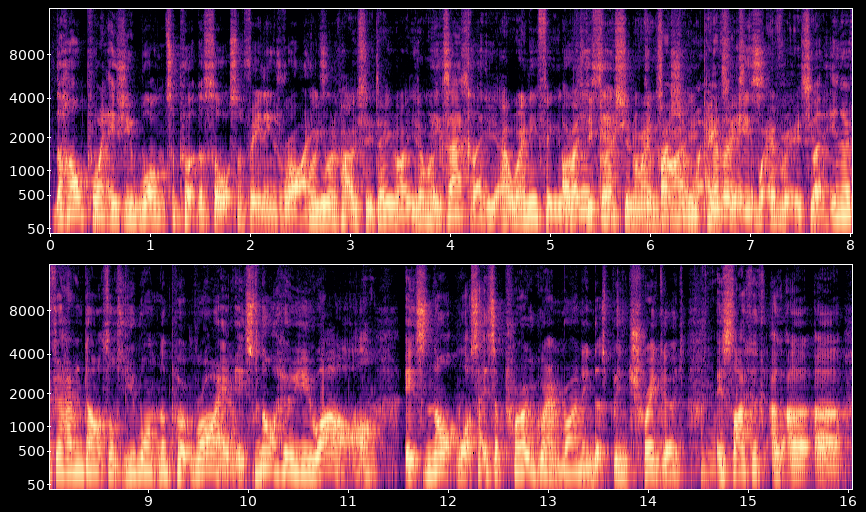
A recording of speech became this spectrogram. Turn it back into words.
the whole point. Is you want to put the thoughts and feelings right. well, you want to put OCD right. You don't want Exactly. to, or anything, or it's anything, depression or anxiety, whatever it PTSD, is, whatever it is. But you know, if you're having dark thoughts, you want them put right. It's not who you are. It's not what's. It's a program running that's been triggered. It's like a, a, a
